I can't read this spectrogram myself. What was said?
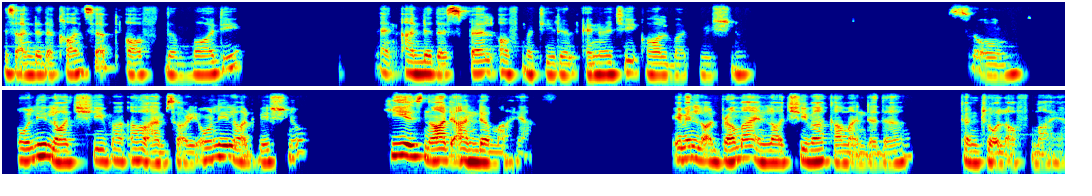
is under the concept of the body and under the spell of material energy, all but Vishnu. So only Lord Shiva, oh, I'm sorry, only Lord Vishnu, he is not under Maya. Even Lord Brahma and Lord Shiva come under the control of Maya,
